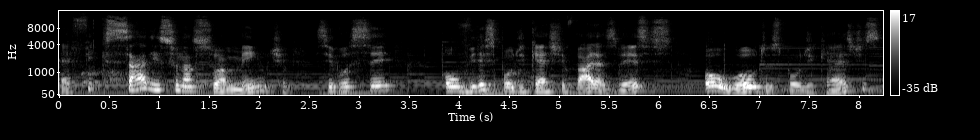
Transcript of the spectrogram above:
é, fixar isso na sua mente se você ouvir esse podcast várias vezes ou outros podcasts,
